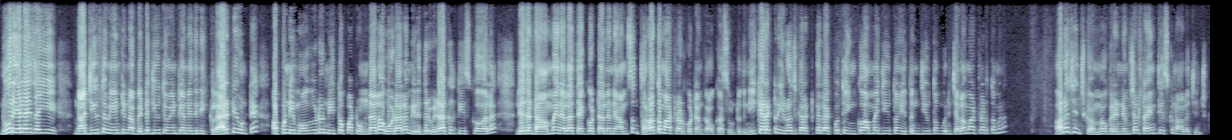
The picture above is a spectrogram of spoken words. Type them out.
నువ్వు రియలైజ్ అయ్యి నా జీవితం ఏంటి నా బిడ్డ జీవితం ఏంటి అనేది నీ క్లారిటీ ఉంటే అప్పుడు నీ మొగుడు నీతో పాటు ఉండాలా ఓడాలా మీరిద్దరు విడాకులు తీసుకోవాలా? లేదంటే ఆ అమ్మాయిని ఎలా తెగ్గొట్టాలనే అంశం తర్వాత మాట్లాడుకోవడానికి అవకాశం ఉంటుంది. నీ క్యారెక్టర్ ఈ రోజు కరెక్ట్గా లేకపోతే ఇంకో అమ్మాయి జీవితం ఇతని జీవితం గురించి ఎలా మాట్లాడతామని ఆలోచించుకో అమ్మ ఒక రెండు నిమిషాలు టైం తీసుకుని ఆలోచించుకో.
